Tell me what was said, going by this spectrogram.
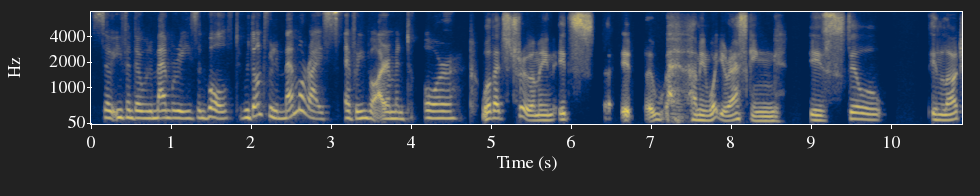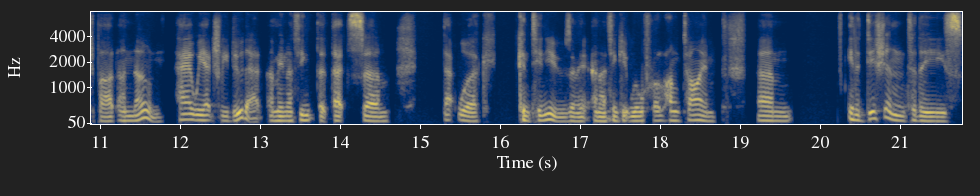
so even though the memory is involved we don't really memorize every environment or well that's true i mean it's it i mean what you're asking is still in large part unknown how we actually do that. I mean, I think that that's um, that work continues, and, it, and I think it will for a long time. Um, in addition to these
